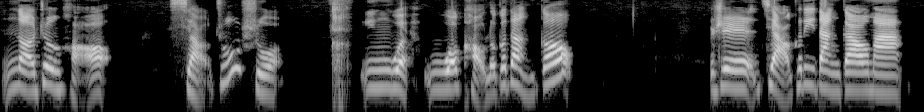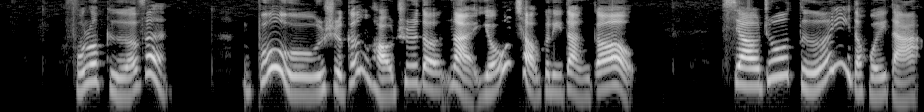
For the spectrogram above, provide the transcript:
那正好。”小猪说：“因为我烤了个蛋糕，是巧克力蛋糕吗？”弗洛格问。“不是，更好吃的奶油巧克力蛋糕。”小猪得意的回答。“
